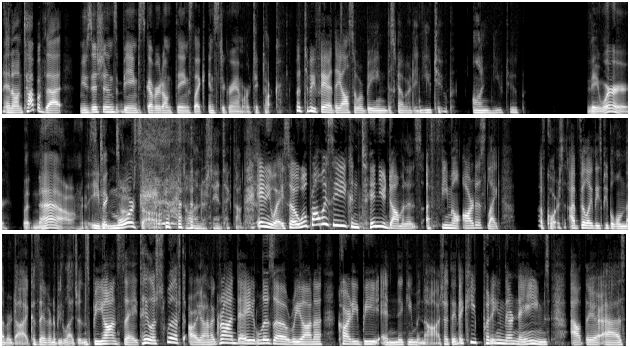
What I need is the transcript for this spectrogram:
And on top of that, musicians being discovered on things like Instagram or TikTok. But to be fair, they also were being discovered in YouTube. On YouTube. They were, but now it's Even TikTok. more so. I don't understand TikTok. Anyway, so we'll probably see continued dominance of female artists like of course, I feel like these people will never die because they're going to be legends. Beyonce, Taylor Swift, Ariana Grande, Lizzo, Rihanna, Cardi B, and Nicki Minaj. I think they keep putting their names out there as,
